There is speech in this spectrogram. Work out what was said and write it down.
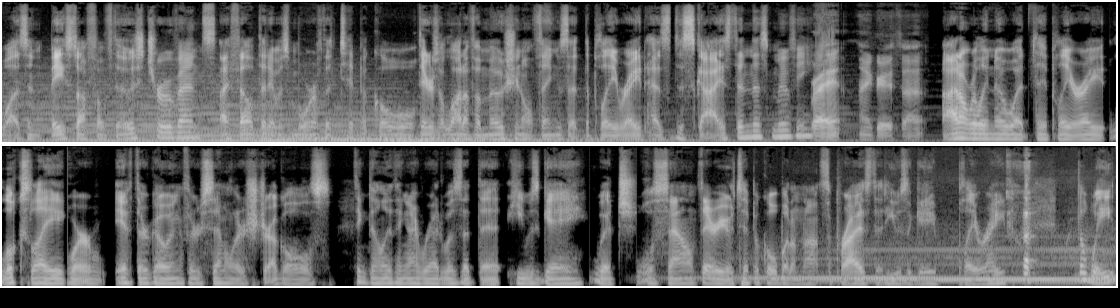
wasn't based off of those true events. I felt that it was more of the typical, there's a lot of emotional things that the playwright has disguised in this movie. Right. I agree with that. I don't really know what the playwright looks like or if they're going through similar struggles. I think the only thing I read was that the, he was gay, which will sound stereotypical, but I'm not surprised that he was a gay playwright. the weight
